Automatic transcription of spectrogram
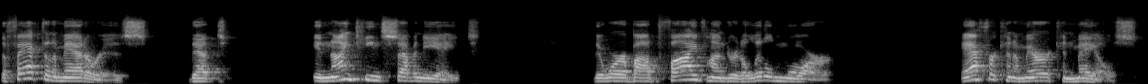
the fact of the matter is that in 1978, there were about 500, a little more, African American males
